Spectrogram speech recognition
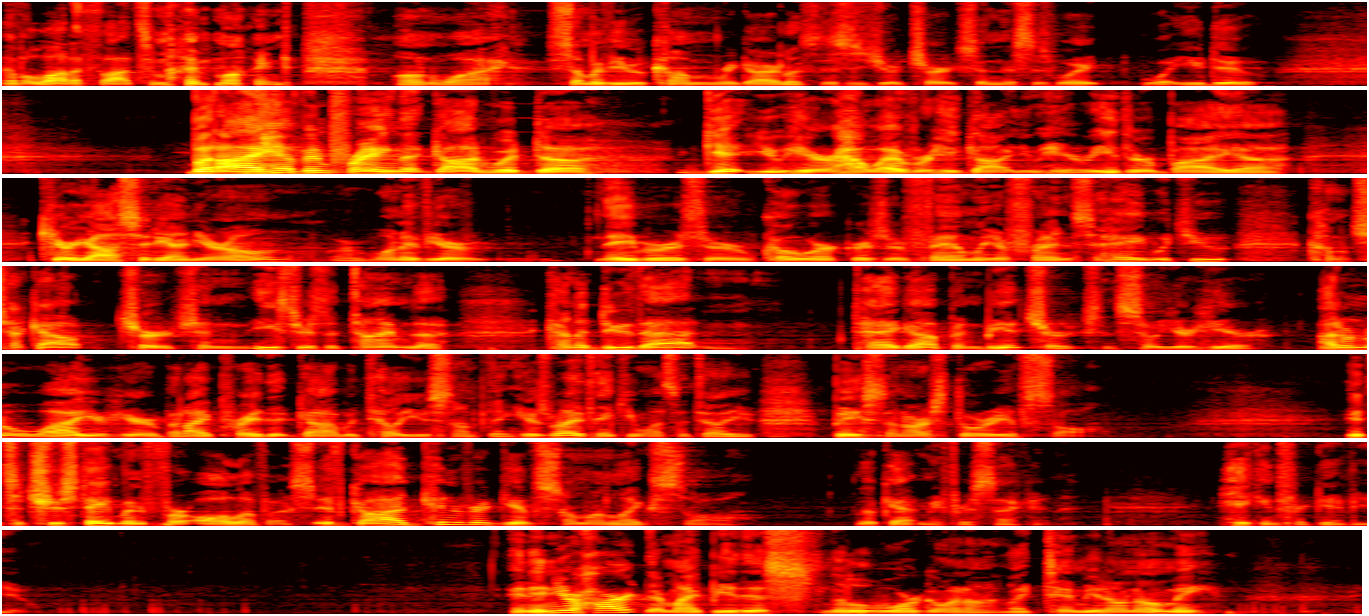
I have a lot of thoughts in my mind on why. Some of you come regardless. This is your church and this is what, what you do. But I have been praying that God would uh, get you here however He got you here, either by uh, curiosity on your own or one of your neighbors or coworkers or family or friends say, hey, would you come check out church? And Easter's a time to kind of do that and tag up and be at church. And so you're here. I don't know why you're here, but I pray that God would tell you something. Here's what I think He wants to tell you based on our story of Saul. It's a true statement for all of us. If God can forgive someone like Saul, look at me for a second, He can forgive you. And in your heart, there might be this little war going on. Like, Tim, you don't know me.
